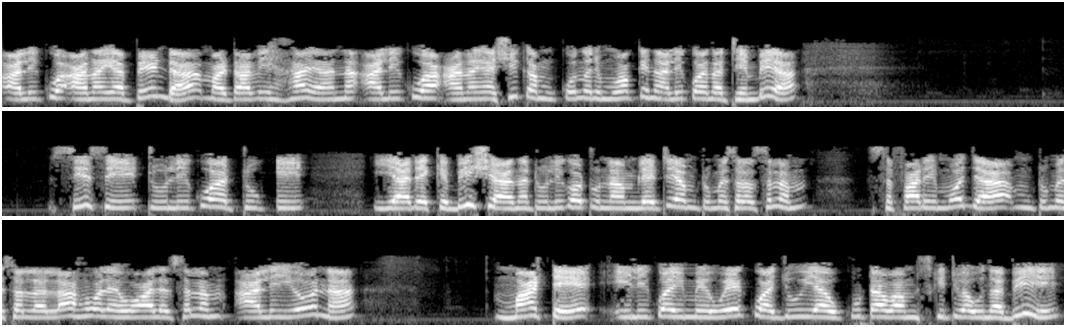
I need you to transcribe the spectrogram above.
alikuwa anayapenda matawi haya na alikuwa anayashika mkononi mwake na alikuwa anatembea. Sisi tulikuwa tukiyarekebisha na tulikuwa tunamletea mtume saa salam safari moja. Mtume salallahu aliona mate ilikuwa imewekwa juu ya ukuta wa msikiti wa unabii.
